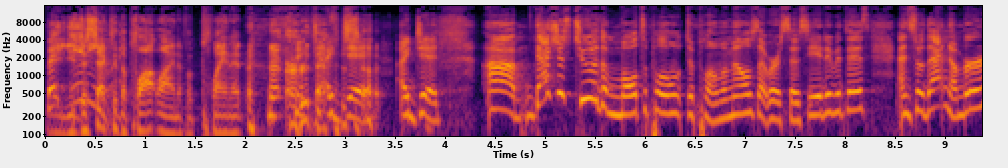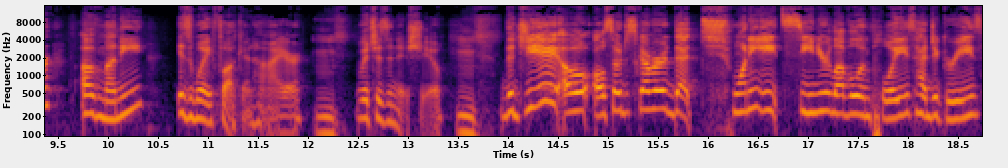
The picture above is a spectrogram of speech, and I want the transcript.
But Yeah, you anyway. dissected the plot line of a Planet Earth I did. I did. Um, that's just two of the multiple diploma mills that were associated with this. And so that number of money is way fucking higher, mm. which is an issue. Mm. The GAO also discovered that 28 senior level employees had degrees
